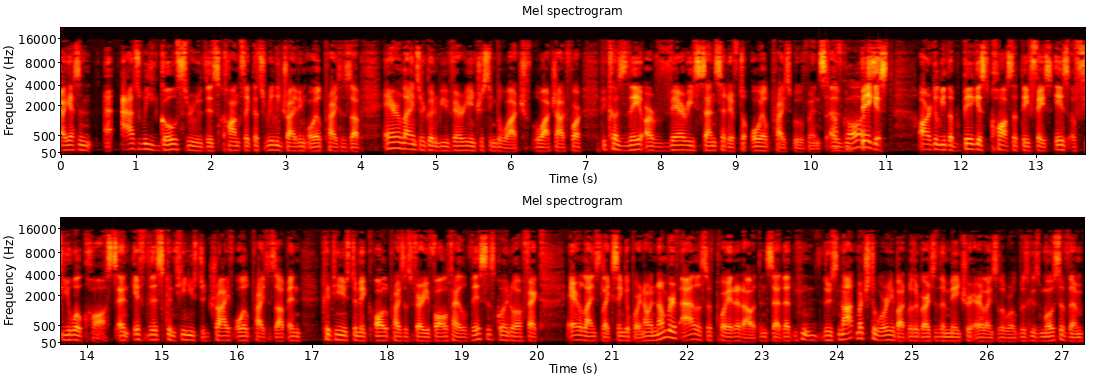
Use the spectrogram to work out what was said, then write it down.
I guess in, as we go through this conflict that's really driving oil prices up, airlines are going to be very interesting to watch watch out for because they are very sensitive to oil price movements. Of course. Biggest, arguably the biggest cost that they face is a fuel costs. And if this continues to drive oil prices up and continues to make oil prices very volatile, this is going to affect airlines like Singapore. Now, a number of analysts have pointed out and said that there's not much to worry about with regards to the major airlines of the world because most of them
